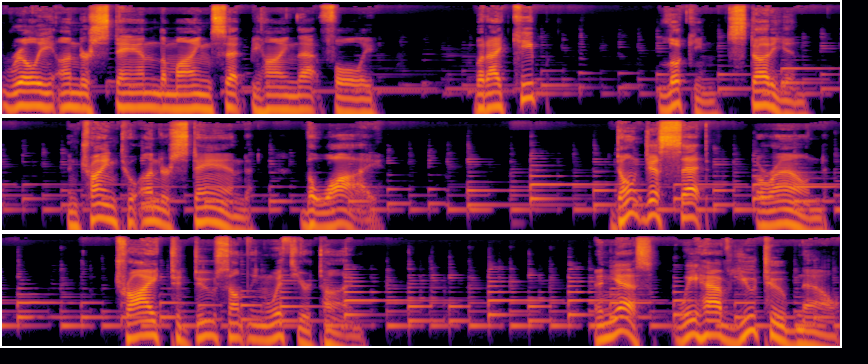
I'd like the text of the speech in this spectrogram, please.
really understand the mindset behind that fully. But I keep looking, studying, and trying to understand the why. Don't just sit around Try to do something with your time. And yes, we have YouTube now.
